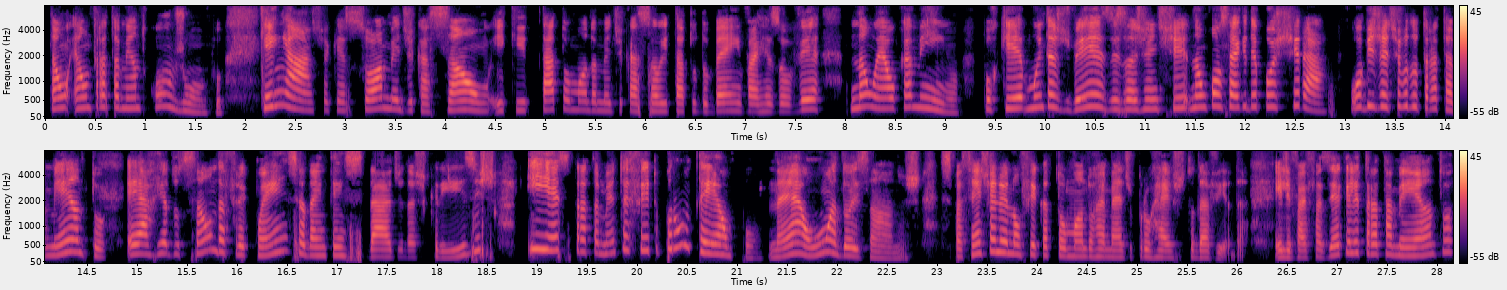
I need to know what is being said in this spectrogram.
Então, é um tratamento conjunto. Quem acha que é só medicação e que está tomando a medicação e está tudo bem, vai resolver, não é o caminho porque muitas vezes a gente não consegue depois tirar. O objetivo do tratamento é a redução da frequência, da intensidade das crises, e esse tratamento é feito por um tempo, né? Um a dois anos. Esse paciente ele não fica tomando remédio para o resto da vida. Ele vai fazer aquele tratamento,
